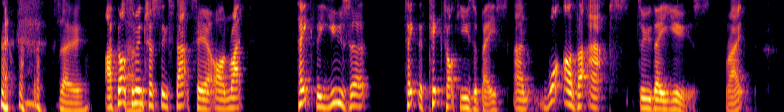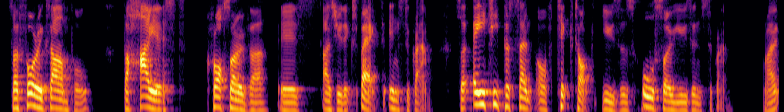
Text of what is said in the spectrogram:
so I've got some Um, interesting stats here on right. Take the user, take the TikTok user base, and what other apps do they use? Right. So, for example, the highest crossover is, as you'd expect, Instagram. So, 80% of TikTok users also use Instagram. Right.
